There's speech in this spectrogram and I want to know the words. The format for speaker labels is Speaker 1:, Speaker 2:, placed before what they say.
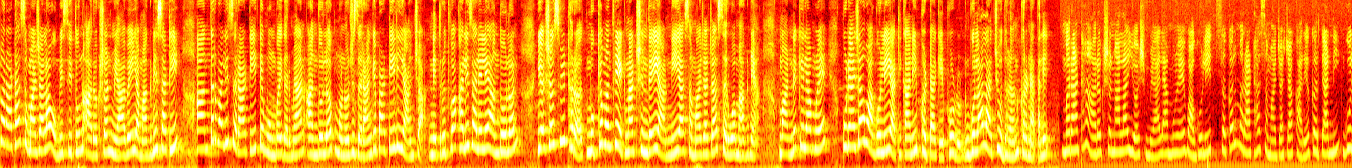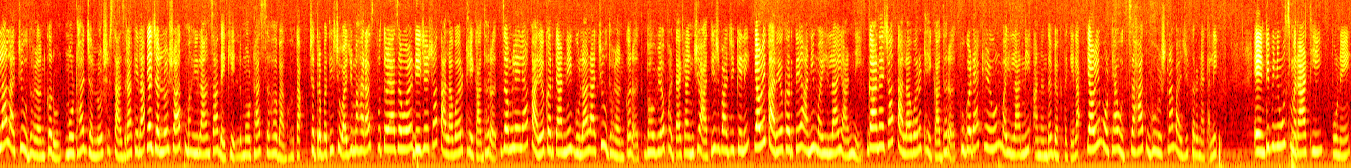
Speaker 1: मराठा समाजाला ओबीसीतून आरक्षण मिळावे या मागणीसाठी आंतरवाली सराटी ते मुंबई दरम्यान आंदोलक मनोज जरांगे पाटील यांच्या नेतृत्वाखाली झालेले आंदोलन यशस्वी ठरत मुख्यमंत्री एकनाथ शिंदे यांनी या समाजाच्या सर्व मागण्या मान्य केल्यामुळे पुण्याच्या वाघोली या ठिकाणी फटाके फोडून गुलालाची उधळण करण्यात आली. मराठा आरक्षणाला यश मिळाल्यामुळे वाघोलीत सकल मराठा समाजाच्या कार्यकर्त्यांनी गुलालाची उधळण करून मोठा जल्लोष साजरा केला. या जल्लोषात महिलांचा देखील मोठा सहभाग होता. छत्रपती शिवाजी महाराज पुतळ्याजवळ डीजेच्या तालावर ठेका धरत जमलेल्या कार्यकर्त्यांनी गुलालाची उधळण करत भव्य फटाक्यांची आतिषबाजी केली. यावेळी कार्यकर्ते आणि महिला यांनी गाण्याच्या तालावर ठेका धरत फुगड्या खेळून महिलांनी आनंद व्यक्त केला. यावेळी मोठ्या उत्साहात घोषणाबाजी करण्यात करण्यात आली. N T V news Marathi Pune.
